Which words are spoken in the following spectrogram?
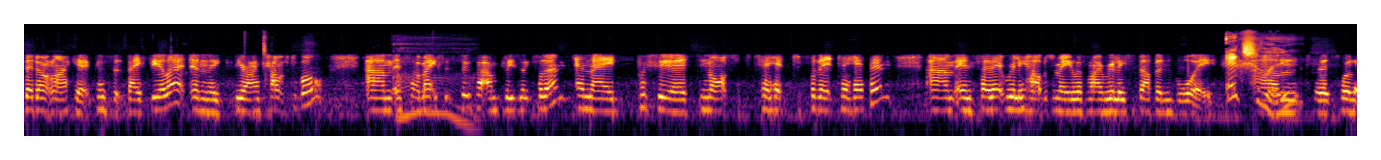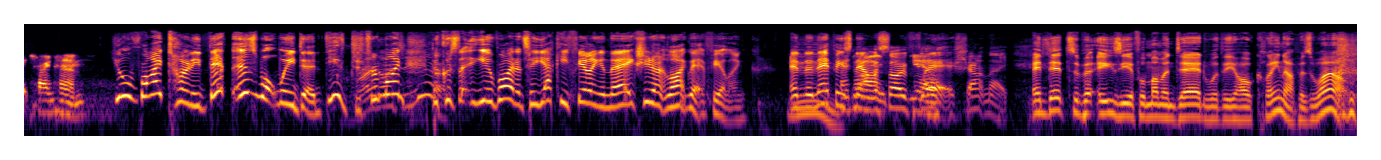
they don't like it because they feel it and they, they're uncomfortable, um, and so it makes it super unpleasant for them, and they prefer not to ha- for that to happen. Um, and so that really helps me with my really stubborn boy. Actually- um, to toilet train him. You're right, Tony. That is what we did. You just Great remind idea. because uh, you're right. It's a yucky feeling, and they actually don't like that feeling. And the mm. nappies I now are so yeah. flash, aren't they? And that's a bit easier for mum and dad with the whole cleanup as well.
